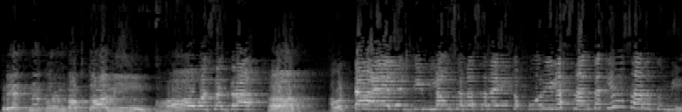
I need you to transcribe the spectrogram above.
प्रयत्न करून बघतो आम्ही. हो वसंतराव. हा. अहो टाळ्याला जीभ लावून सरा सरा एका पोरीला सांगता की हो सारं तुम्ही?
